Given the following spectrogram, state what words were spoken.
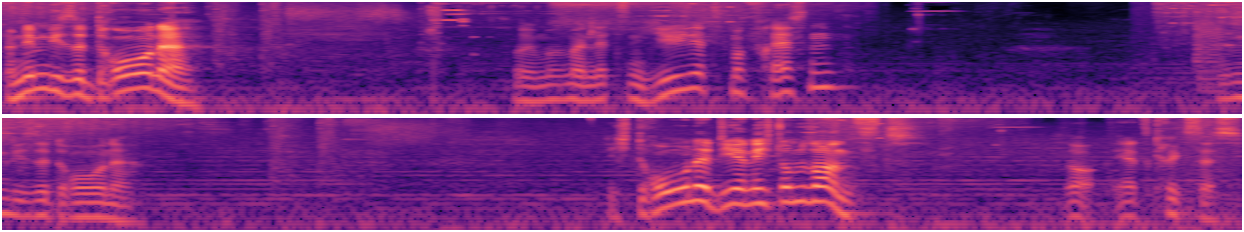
Und nimm diese Drohne. So, ich muss meinen letzten Heal jetzt mal fressen. Nimm diese Drohne. Ich drohne dir nicht umsonst. So, jetzt kriegst du es.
